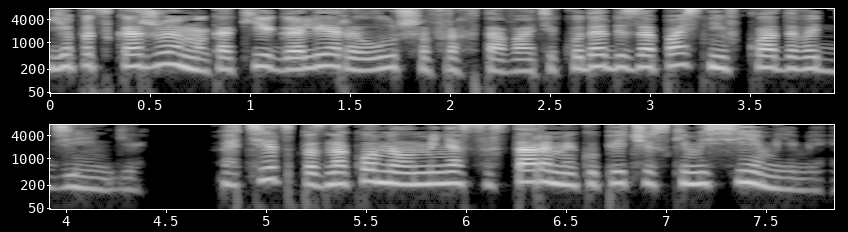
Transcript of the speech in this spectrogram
Я подскажу ему, какие галеры лучше фрахтовать и куда безопаснее вкладывать деньги. Отец познакомил меня со старыми купеческими семьями,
